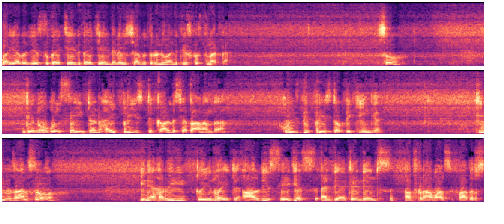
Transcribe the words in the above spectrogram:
మర్యాదలు చేస్తూ దయచేయండి దయచేయండి అని విశ్వామిత్రుడిని వాడిని తీసుకొస్తున్నట్ట. So the noble saint and high priest called Shatananda who is the priest of the king he was also in a hurry to invite all the sages and the attendants of Rama's father's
